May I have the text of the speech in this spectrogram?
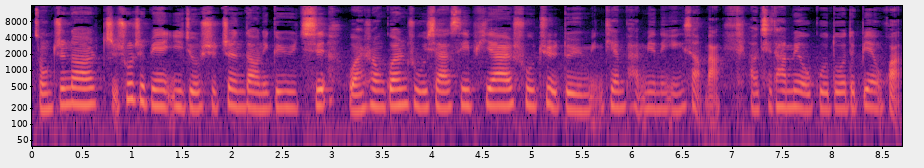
总之呢，指数这边依旧是震荡的一个预期，晚上关注一下 CPI 数据对于明天盘面的影响吧。好，其他没有过多的变化。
